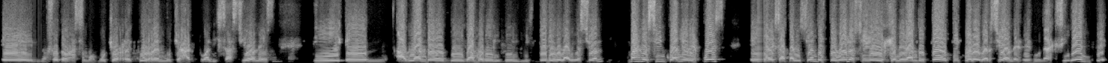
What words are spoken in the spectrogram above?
eh, nosotros hacemos muchos, recurren muchas actualizaciones y eh, hablando, digamos, del, misterio de la aviación, más de cinco años después, eh, la desaparición de este vuelo sigue generando todo tipo de versiones, desde un accidente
